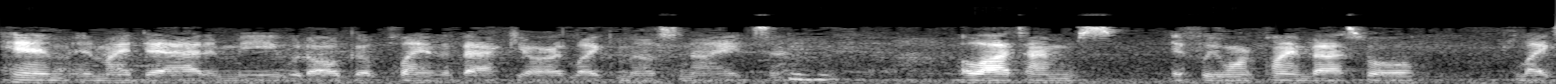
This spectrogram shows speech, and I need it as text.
him and my dad and me would all go play in the backyard like most nights and mm-hmm. a lot of times if we weren't playing basketball like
